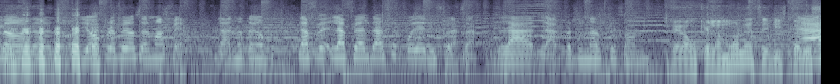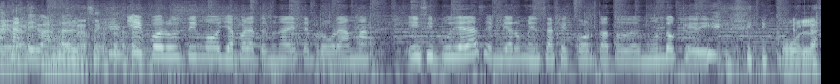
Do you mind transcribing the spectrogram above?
no, no, no. Yo prefiero ser más fea. La, no tengo, la, fe- la fealdad se puede disfrazar. La, las personas que son Pero aunque la mona se vista de Ay, seda, va. mona se queda. Y por último, ya para terminar este programa, y si pudieras enviar un mensaje corto a todo el mundo, ¿qué di- Hola.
